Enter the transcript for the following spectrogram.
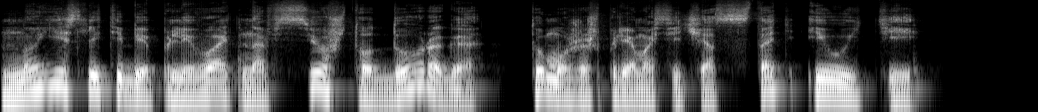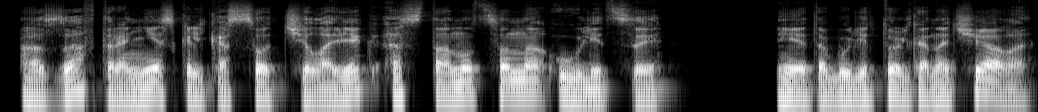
Но если тебе плевать на все, что дорого, то можешь прямо сейчас встать и уйти. А завтра несколько сот человек останутся на улице. И это будет только начало.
